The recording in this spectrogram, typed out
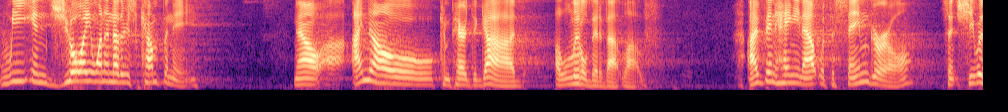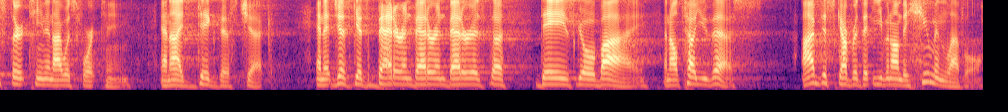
We enjoy one another's company. Now, I know compared to God a little bit about love. I've been hanging out with the same girl since she was 13 and I was 14, and I dig this chick. And it just gets better and better and better as the days go by. And I'll tell you this I've discovered that even on the human level,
